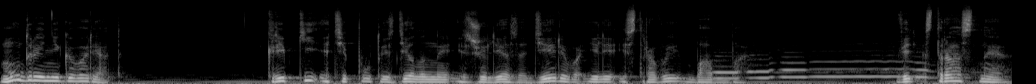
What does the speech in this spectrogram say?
Мудрые не говорят Крепки эти путы, сделанные из железа, дерева или из травы бабба. Ведь страстная,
